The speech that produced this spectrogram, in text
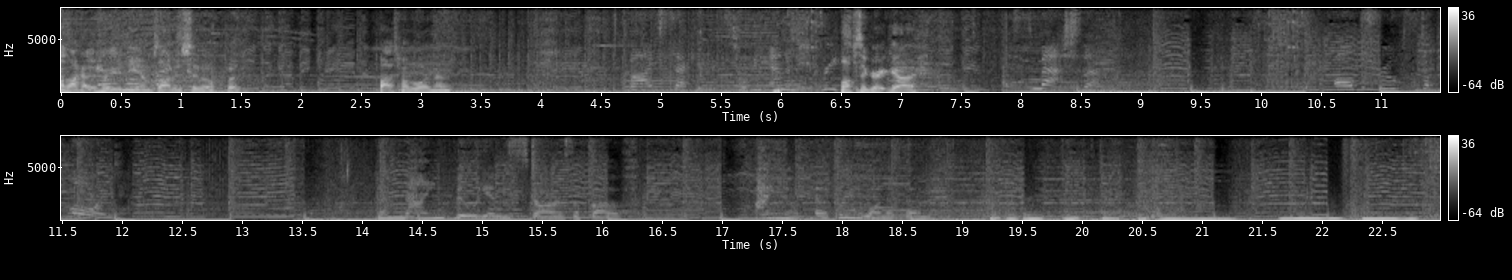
I'm not gonna show you DMs, obviously though, but Flap's my boy, man. Five seconds till the enemy reaches. Flap's a great guy. Smash them. All troops deployed. The nine billion stars above. I know every one of them.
